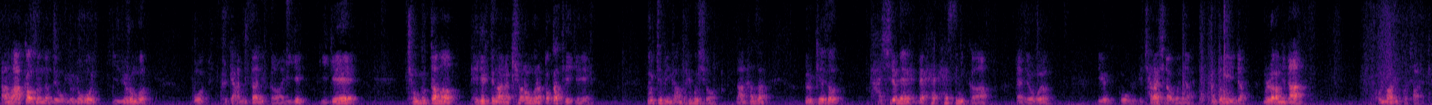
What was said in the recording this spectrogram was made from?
나무 아까워서 한다는데 요, 요거 요런 거 뭐 그렇게 안 비싸니까. 이게 이게 전국 다마 101등 하나 키워놓은 거랑 똑같아 이게. 꿀팁이니까 한번 해보시오. 난 항상 이렇게 해서 다 실험해 내- 해- 했으니까. 예, 요거요. 이거 꼭 잘하시라고 이제 강동이 이제 물러갑니다. 얼마나 이뻐 자 이렇게.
